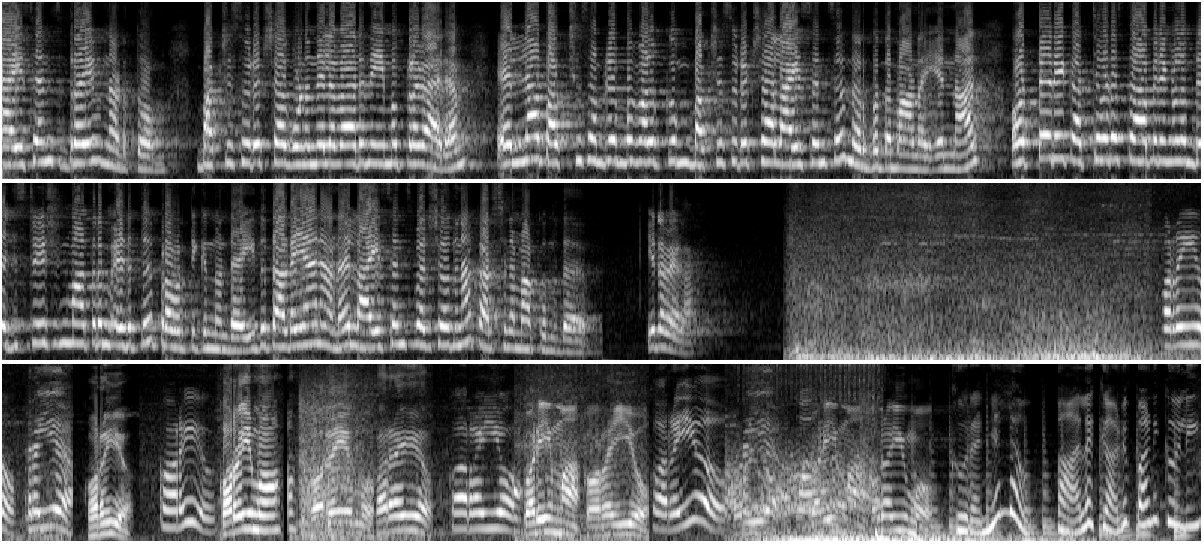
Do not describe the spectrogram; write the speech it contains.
ലൈസൻസ് ഡ്രൈവ് നടത്തും. ഭക്ഷ്യസുരക്ഷാ ഗുണനിലവാര നിയമപ്രകാരം എല്ലാ ഭക്ഷ്യ സംരംഭങ്ങൾക്കും ഭക്ഷ്യസുരക്ഷാ ലൈസൻസ് നിർബന്ധമാണ്. എന്നാൽ ഒട്ടേറെ കച്ചവട സ്ഥാപനങ്ങളും രജിസ്ട്രേഷൻ മാത്രം എടുത്ത് പ്രവർത്തിക്കുന്നുണ്ട്. ഇത് തടയാനാണ് ലൈസൻസ് പരിശോധന കർശനമാക്കുന്നത്. ഇടവേള. കുറയോ? കുറയോ? കുറയോ? കുറയുമോ? കുറയുമോ? കുറയോ? കുറയോ? കുറയുമോ? കുറയോ? കുറയോ? കുറയുമോ? കുറയുമോ? കുറഞ്ഞല്ലോ. പാലക്കാട് പണിക്കൂലി.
